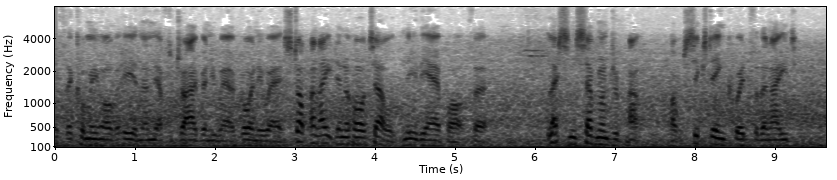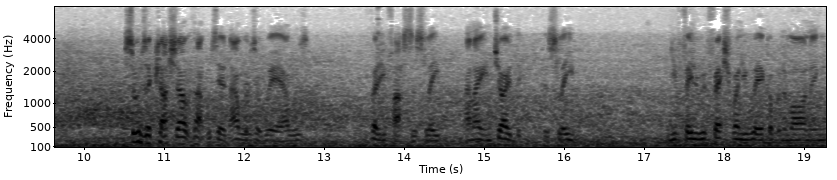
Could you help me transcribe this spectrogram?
if they're coming over here and then they have to drive anywhere, go anywhere, stop a night in a hotel near the airport for less than 700 pounds, about 16 quid for the night. As soon as I crashed out, that was it. I was away. I was very fast asleep and I enjoyed the, the sleep. You feel refreshed when you wake up in the morning.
